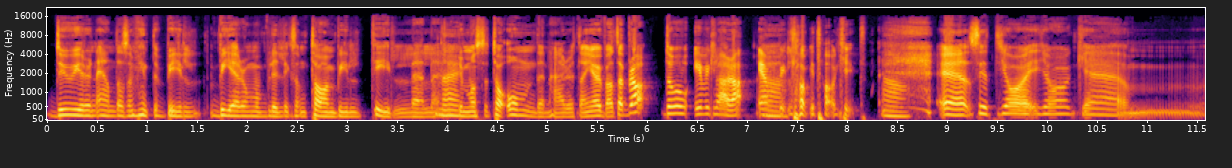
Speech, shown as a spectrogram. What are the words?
du är den enda som inte bild, ber om att bli, liksom, ta en bild till, eller Nej. du måste ta om den här, utan jag är bara så här, bra, då är vi klara, en Ja. bild har vi tagit. Ja. Eh, så att jag, jag, ehm,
